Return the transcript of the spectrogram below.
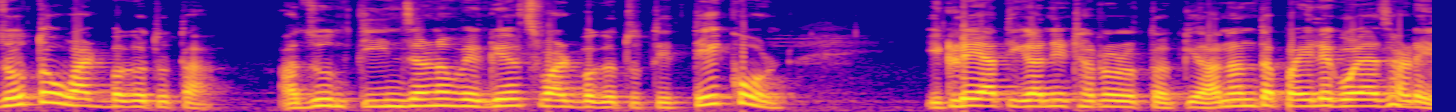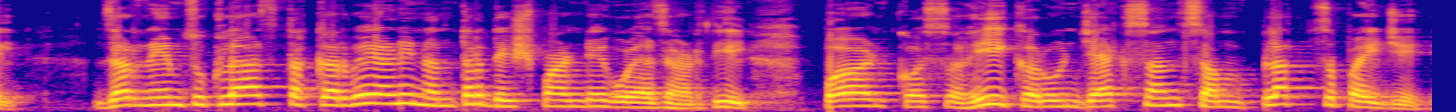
जो तो वाट बघत होता. अजून तीन जणं वेगळेच वाट बघत होते. ते कोण? इकडे या तिघांनी ठरवलं होतं की अनंत पहिले गोळ्या झाडेल. जर नेम चुकलाच तर कर्वे आणि नंतर देशपांडे गोळ्या झाडतील. पण कसंही करून जॅक्सन संपलाच पाहिजे.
